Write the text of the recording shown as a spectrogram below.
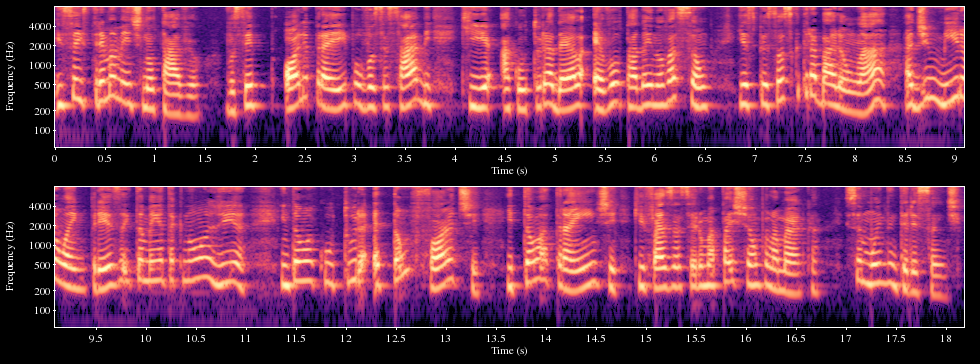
isso é extremamente notável. Você olha para a Apple, você sabe que a cultura dela é voltada à inovação e as pessoas que trabalham lá admiram a empresa e também a tecnologia. Então a cultura é tão forte e tão atraente que faz nascer uma paixão pela marca. Isso é muito interessante.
